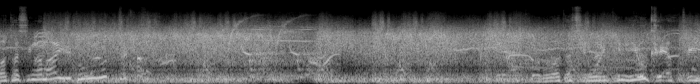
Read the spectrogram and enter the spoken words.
私が参ると思ったか。この私の相手によくやっている。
